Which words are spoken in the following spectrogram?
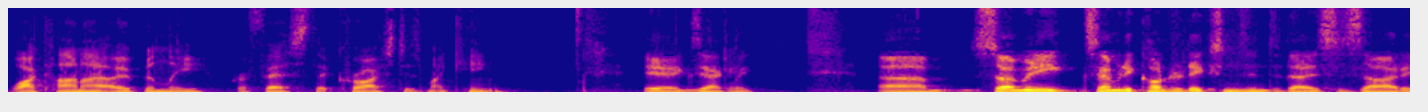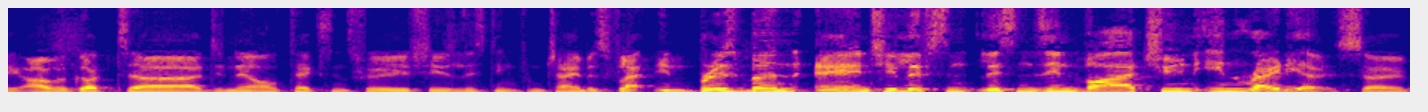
why can't I openly profess that Christ is my King? Yeah, exactly. Um, so many, so many contradictions in today's society. I've got uh, Janelle texting through. She's listening from Chambers Flat in Brisbane, and she listen, listens in via Tune In Radio. So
